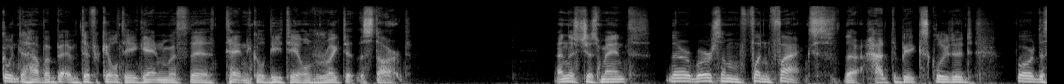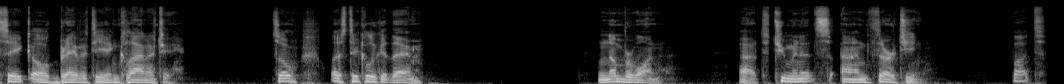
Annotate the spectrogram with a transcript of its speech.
going to have a bit of difficulty getting with the technical details right at the start. And this just meant there were some fun facts that had to be excluded for the sake of brevity and clarity. So let's take a look at them. Number 1 at 2 minutes and 13. But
